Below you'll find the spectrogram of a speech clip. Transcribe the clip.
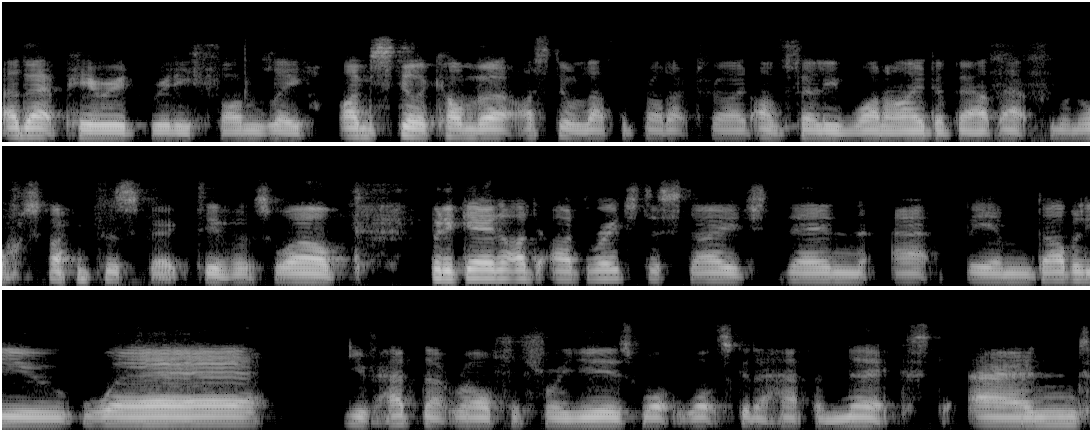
at that period really fondly. I'm still a convert. I still love the product, right? I'm fairly one-eyed about that from an auto perspective as well. But again, I'd, I'd reached a stage then at BMW where you've had that role for three years. What what's going to happen next? And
